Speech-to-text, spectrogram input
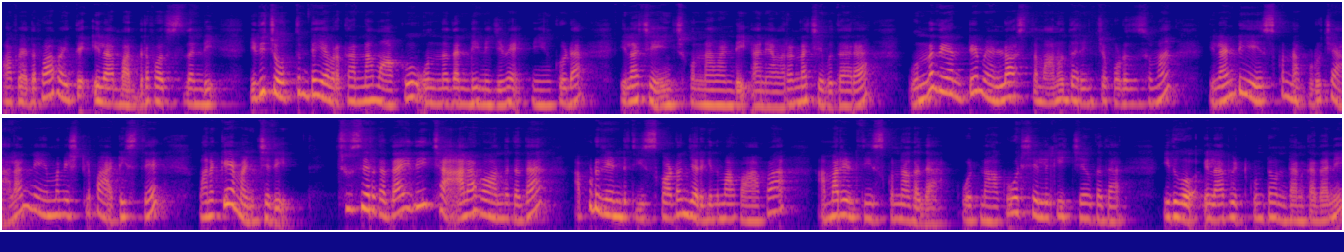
మా పెదపాప అయితే ఇలా భద్రపరుస్తుందండి. ఇది చూస్తుంటే ఎవరికన్నా మాకు ఉన్నదండి నిజమే. మేము కూడా ఇలా చేయించుకున్నామండి అని ఎవరన్నా చెబుతారా? ఉన్నది అంటే మెళ్ళ అస్తమాను ధరించకూడదు సుమా. ఇలాంటివి వేసుకున్నప్పుడు చాలా నియమనిష్టలు పాటిస్తే మనకే మంచిది. చూసారు కదా ఇది చాలా బాగుంది కదా. అప్పుడు రెండు తీసుకోవడం జరిగింది మా పాప. అమ్మ రెండు తీసుకున్నావు కదా. ఒకటి నాకు ఒకటి చెల్లికి ఇచ్చావు కదా. ఇదిగో ఇలా పెట్టుకుంటూ ఉంటాను కదా అని.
